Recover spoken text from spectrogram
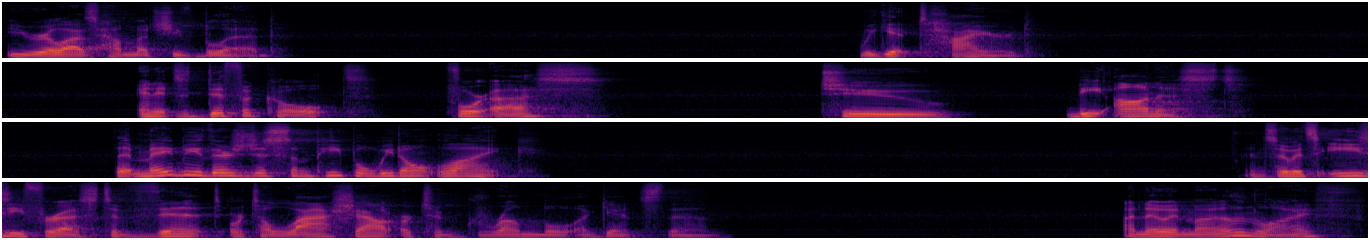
you realize how much you've bled we get tired. And it's difficult for us to be honest that maybe there's just some people we don't like. And so it's easy for us to vent or to lash out or to grumble against them. I know in my own life,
